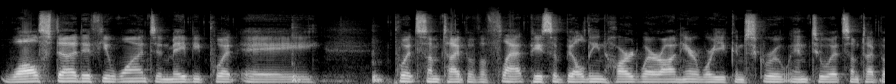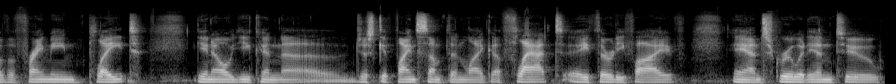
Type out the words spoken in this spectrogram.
wall stud if you want and maybe put a put some type of a flat piece of building hardware on here where you can screw into it some type of a framing plate you know you can uh, just get find something like a flat A35 and screw it into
